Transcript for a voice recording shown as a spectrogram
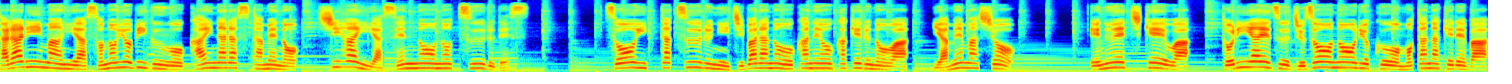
サラリーマンやその予備軍を飼いならすための支配や洗脳のツールです。そういったツールに自腹のお金をかけるのはやめましょう。NHK はとりあえず受像能力を持たなければ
